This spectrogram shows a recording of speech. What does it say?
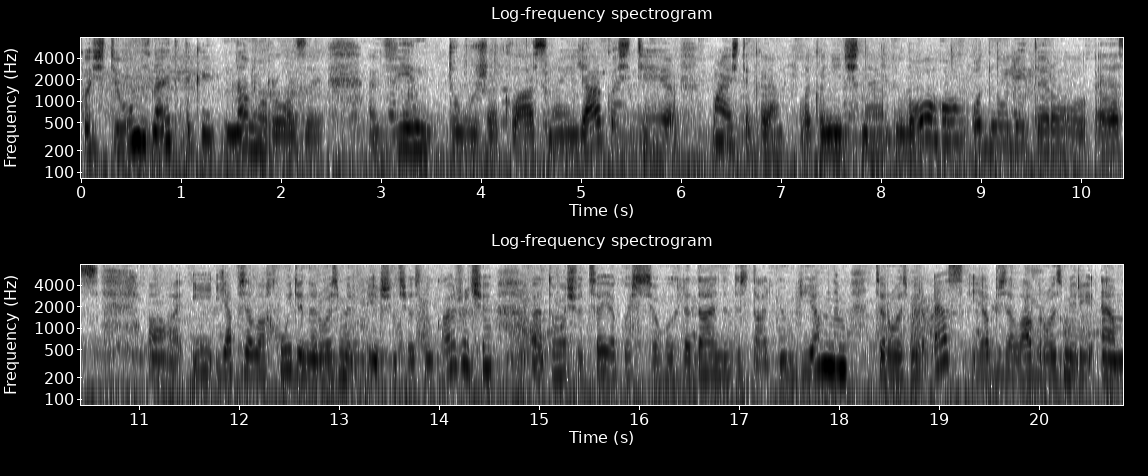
костюм, знаєте, такий на морози. Він дуже класної якості. Має ось таке лаконічне лого, одну літеру. А, І я б взяла худі на розмір більше, чесно кажучи, е, тому що це якось виглядає недостатньо об'ємним. Це розмір S, я б взяла в розмірі M.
